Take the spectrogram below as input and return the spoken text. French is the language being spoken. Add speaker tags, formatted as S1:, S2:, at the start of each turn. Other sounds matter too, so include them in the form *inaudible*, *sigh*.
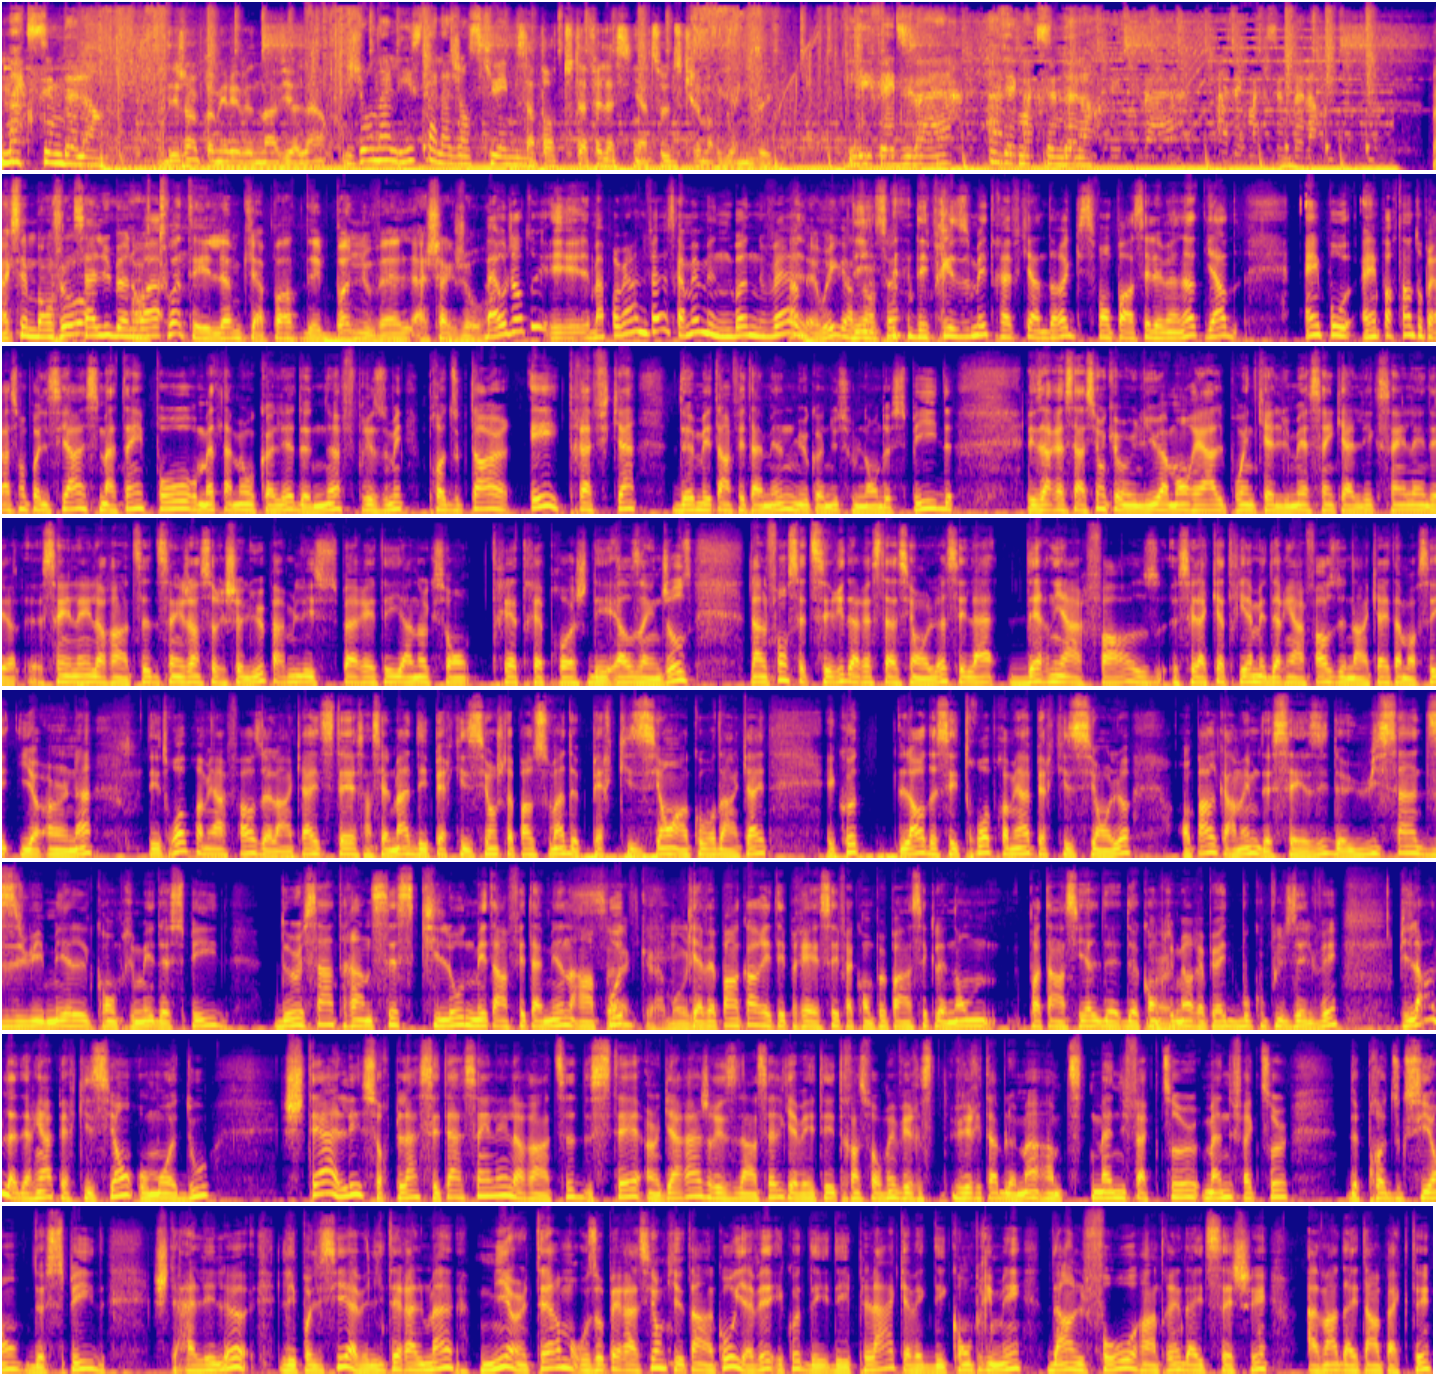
S1: Maxime Delan.
S2: Déjà un premier événement violent.
S1: Journaliste à l'agence QMI.
S2: Ça porte tout à fait la signature du crime organisé.
S1: Les faits divers avec Maxime Delan. avec Maxime Delan.
S3: Maxime, bonjour.
S2: Salut, Benoît.
S3: Alors, toi, t'es l'homme qui apporte des bonnes nouvelles à chaque jour.
S2: Ben aujourd'hui, ma première nouvelle, c'est quand même une bonne nouvelle.
S3: Ah ben oui,
S2: des,
S3: regardons ça. *laughs*
S2: des présumés trafiquants de drogue qui se font passer les menottes. Regarde, impo- importante opération policière ce matin pour mettre la main au collet de neuf présumés producteurs et trafiquants de méthamphétamine, mieux connus sous le nom de Speed. Les arrestations qui ont eu lieu à Montréal, Pointe-Calumet, Saint-Calix, Saint-Lin- Saint-Lin-Laurentide, Saint-Jean-sur-Richelieu. Parmi les suspects arrêtés, il y en a qui sont très, très proches des Hells Angels. Dans le fond, cette série d'arrestations-là, c'est la dernière phase, c'est la quatrième et dernière phase d'une enquête amorcée il y a un an. Les trois premières phases de l'enquête, c'était essentiellement des perquisitions. Je te parle souvent de perquisitions en cours d'enquête. Écoute, lors de ces trois premières perquisitions-là, on parle quand même de saisie de 818 000 comprimés de speed, 236 kilos de méthamphétamine en poudre qui n'avait pas encore été pressé. Fait qu'on peut penser que le nombre potentiel de, de comprimés aurait pu être beaucoup plus élevé. Puis lors de la dernière perquisition, au mois d'août, J'étais allé sur place, c'était à Saint-Lin-Laurentide, c'était un garage résidentiel qui avait été transformé véri- véritablement en petite manufacture, manufacture de production de speed. J'étais allé là, les policiers avaient littéralement mis un terme aux opérations qui étaient en cours. Il y avait, écoute, des, des plaques avec des comprimés dans le four en train d'être séchés avant d'être empaquetés.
